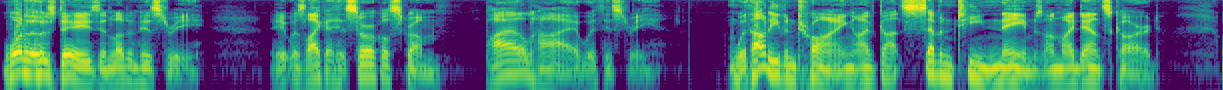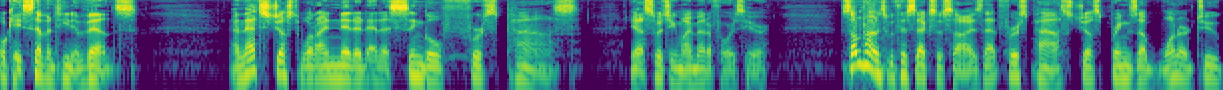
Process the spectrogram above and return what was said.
one of those days in London history. It was like a historical scrum, piled high with history. Without even trying, I've got 17 names on my dance card. Okay, 17 events. And that's just what I netted at a single first pass. Yeah, switching my metaphors here. Sometimes with this exercise, that first pass just brings up one or two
